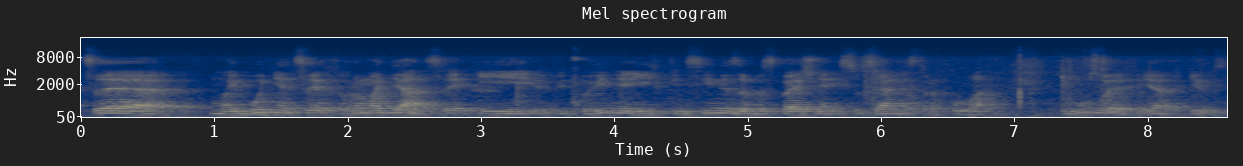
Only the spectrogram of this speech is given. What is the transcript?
це майбутнє цих громадян, це і відповідне їх пенсійне забезпечення і соціальне страхування. Тому я хотівся.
